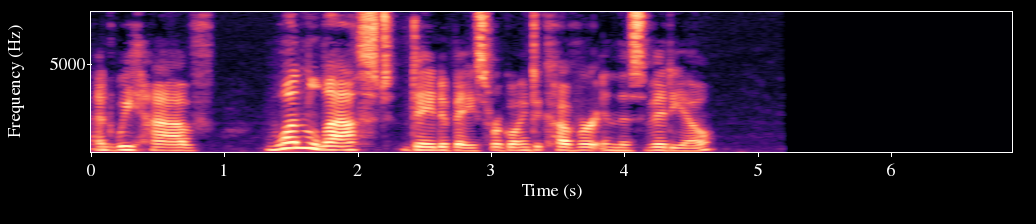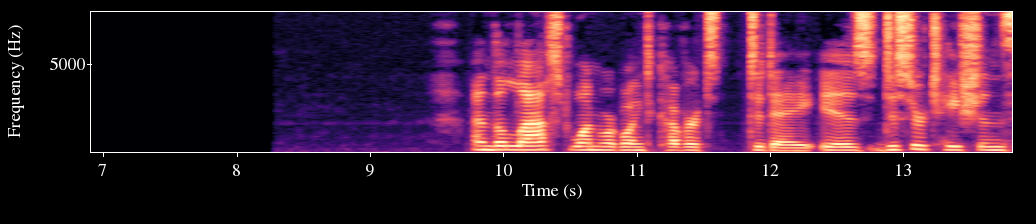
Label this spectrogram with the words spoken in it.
And we have one last database we're going to cover in this video. And the last one we're going to cover today is dissertations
